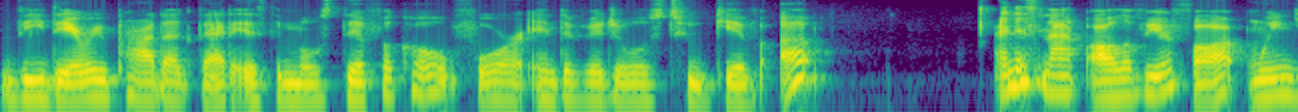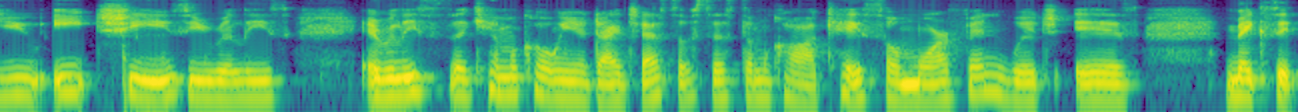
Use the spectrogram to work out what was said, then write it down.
the dairy product that is the most difficult for individuals to give up. And it's not all of your fault. When you eat cheese, you release it releases a chemical in your digestive system called casomorphin, which is makes it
